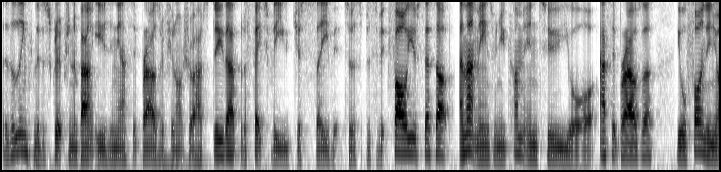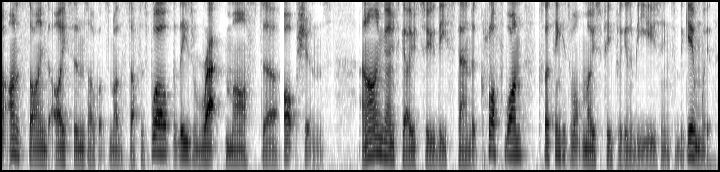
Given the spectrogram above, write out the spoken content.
There's a link in the description about using the asset browser if you're not sure how to do that, but effectively you just save it to a specific file you've set up. And that means when you come into your asset browser, you'll find in your unassigned items, I've got some other stuff as well, but these wrap master options. And I'm going to go to the standard cloth one because I think it's what most people are going to be using to begin with.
